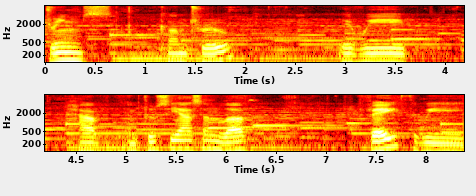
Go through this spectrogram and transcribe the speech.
dreams come true if we have enthusiasm, love, faith. We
